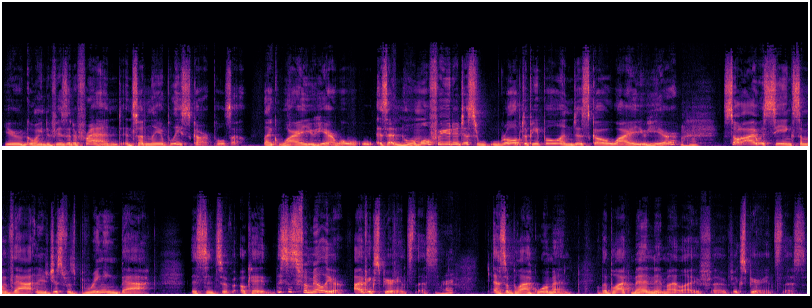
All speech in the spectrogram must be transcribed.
you're going to visit a friend and suddenly a police car pulls up. Like, why are you here? Well, is that normal for you to just roll up to people and just go, why are you here? Mm-hmm. So I was seeing some of that and it just was bringing back this sense of, okay, this is familiar. I've experienced this. Right. As a black woman, the black men in my life have experienced this.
